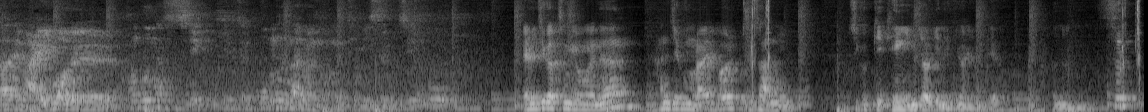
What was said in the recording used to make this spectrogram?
그다음에 라이벌을 한 분씩 이제 뽑는다면 어느 팀이 있을지 뭐 LG 같은 경우에는 한 지붕 라이벌 두산이 지극히 개인적인 의견인데요 저는 쓱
